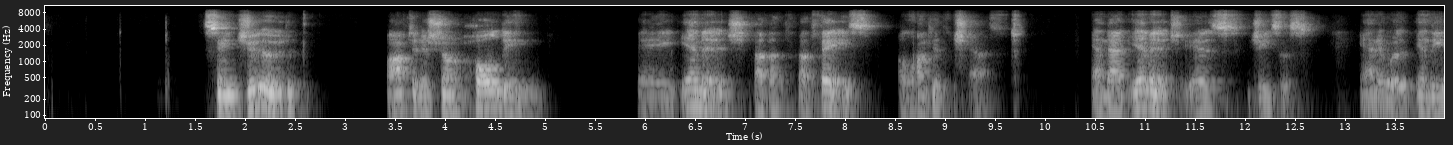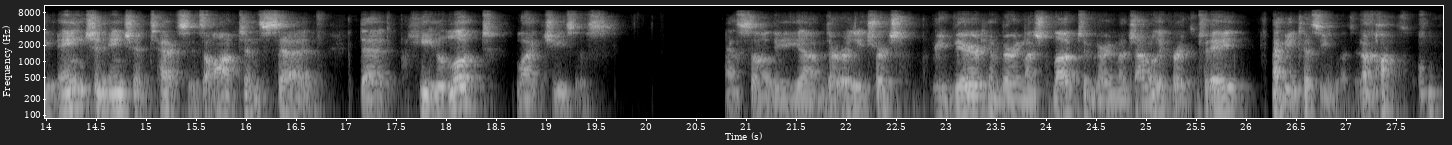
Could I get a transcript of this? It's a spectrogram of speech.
St. Jude often is shown holding a image of a, a face along his chest. And that image is Jesus. And it was in the ancient, ancient texts, it's often said that he looked like Jesus. And so the, um, the early church revered him very much, loved him very much, not only for today, and because he was an apostle,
